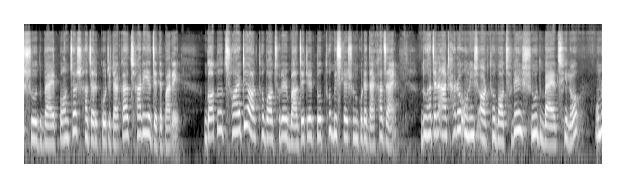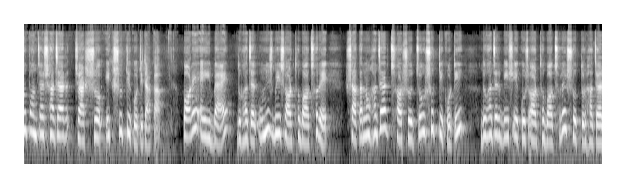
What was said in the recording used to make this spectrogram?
সুদ ব্যয় পঞ্চাশ হাজার কোটি টাকা ছাড়িয়ে যেতে পারে। গত ছয়টি অর্থ বছরের বাজেটের তথ্য বিশ্লেষণ করে দেখা যায় দু হাজার আঠারো উনিশ অর্থ বছরে সুদ ব্যয় ছিল উনপঞ্চাশ হাজার চারশো একষট্টি কোটি টাকা। পরে এই ব্যয় দু হাজার উনিশ বিশ অর্থ বছরে সাতান্ন হাজার ছশো চৌষট্টি কোটি দু হাজার বিশ একুশ অর্থ বছরে সত্তর হাজার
